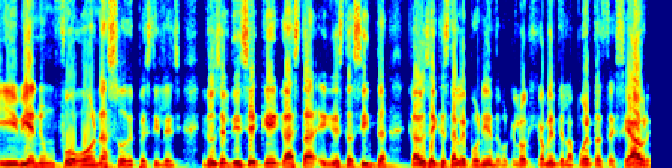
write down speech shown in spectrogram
y viene un fogonazo de pestilencia. Entonces él dice que gasta en esta cinta, cada vez hay que estarle poniendo, porque lógicamente la puerta se, abre.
